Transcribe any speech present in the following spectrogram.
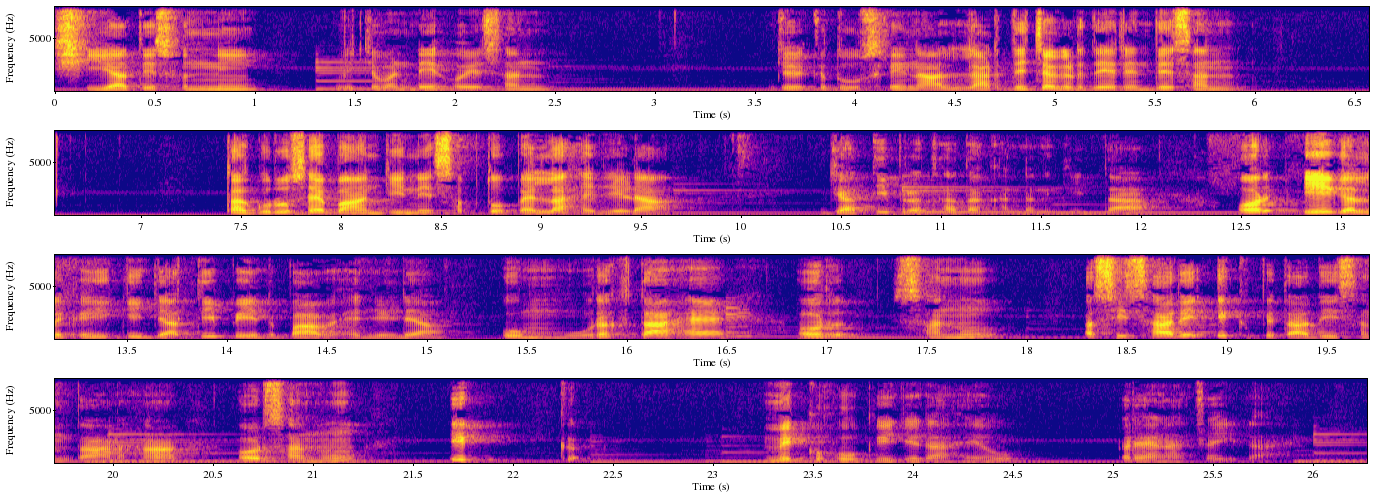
ਸ਼ੀਆ ਤੇ ਸੁੰਨੀ ਵਿੱਚ ਵੰਡੇ ਹੋਏ ਸਨ, ਜੋ ਇੱਕ ਦੂਸਰੇ ਨਾਲ ਲੜਦੇ ਝਗੜਦੇ ਰਹਿੰਦੇ ਸਨ। ਤਾਂ ਗੁਰੂ ਸਾਹਿਬਾਨ ਜੀ ਨੇ ਸਭ ਤੋਂ ਪਹਿਲਾਂ ਹੈ ਜਿਹੜਾ ਜਾਤੀ ਪ੍ਰਥਾ ਦਾ ਖੰਡਨ ਕੀਤਾ ਔਰ ਇਹ ਗੱਲ ਕਹੀ ਕਿ ਜਾਤੀ ਭੇਦਭਾਵ ਹੈ ਜਿਹੜਾ ਉਹ ਮੂਰਖਤਾ ਹੈ ਔਰ ਸਾਨੂੰ ਅਸੀਂ ਸਾਰੇ ਇੱਕ ਪਿਤਾ ਦੀ ਸੰਤਾਨ ਹਾਂ ਔਰ ਸਾਨੂੰ ਇੱਕ ਮਿਕ ਹੋ ਕੇ ਜਿਹੜਾ ਹੈ ਉਹ ਰਹਿਣਾ ਚਾਹੀਦਾ ਹੈ।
